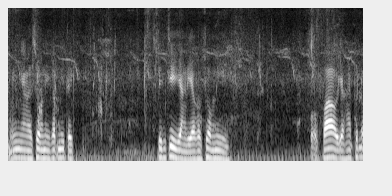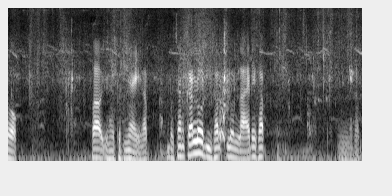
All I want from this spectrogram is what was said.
มึงอย่างช่วงนี้ครับมีแต่จิ้นจี้อย่างเดียวครับช่วงนี้โอ้เฝ้าอยากให้เพิ่นออกเฝ้าอยากให้เพิ่นใหญ่ครับบชันก็ล่นครับล่นหลายได้ครับนี่ครับ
